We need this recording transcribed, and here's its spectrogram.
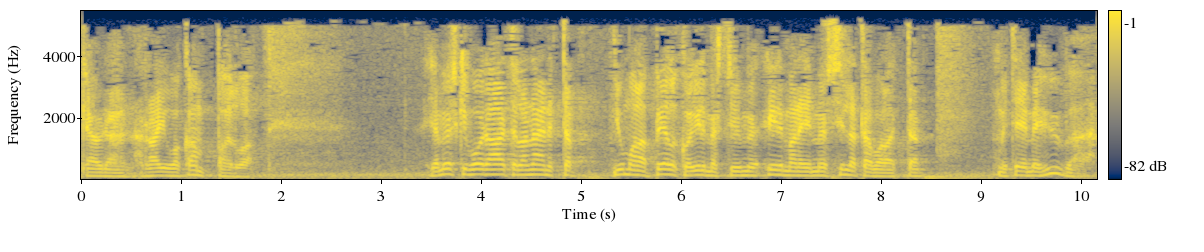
käydään rajua kamppailua. Ja myöskin voidaan ajatella näin, että Jumalan pelko ilmestyy, ilmanee myös sillä tavalla, että me teemme hyvää.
